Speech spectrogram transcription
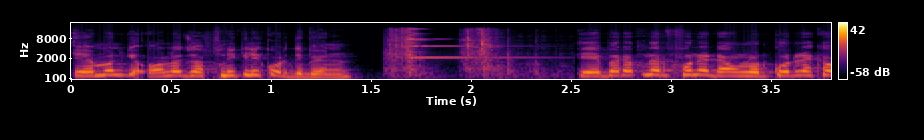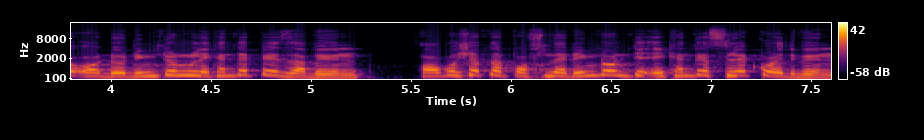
এমনকি অলজ অপশনে ক্লিক করে দেবেন। এবার আপনার ফোনে ডাউনলোড করে রাখা অডিও রিংটোনগুলো এখান থেকে পেয়ে যাবেন। অবশ্যই আপনার পছন্দের রিংটোনটি এখান থেকে সিলেক্ট করে দেবেন।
